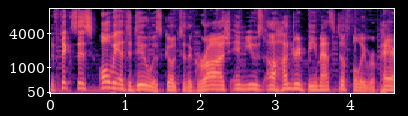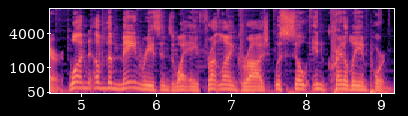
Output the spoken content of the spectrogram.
To fix this, all we had to do was go to the garage and use 100 BMATs to fully repair. One of the main reasons why a frontline garage was so incredibly important.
